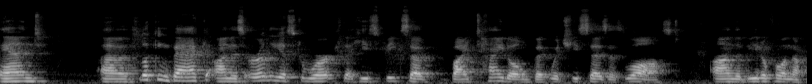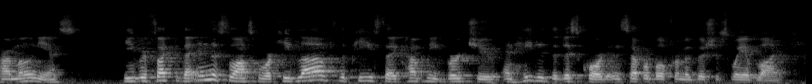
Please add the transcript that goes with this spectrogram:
And uh, looking back on his earliest work that he speaks of by title, but which he says is lost, on the beautiful and the harmonious, he reflected that in this lost work, he loved the peace that accompanied virtue and hated the discord inseparable from a vicious way of life.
